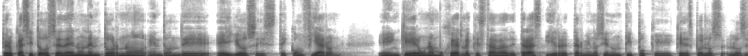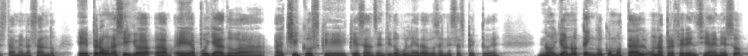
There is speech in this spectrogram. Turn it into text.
pero casi todo se da en un entorno en donde ellos este, confiaron en que era una mujer la que estaba detrás y terminó siendo un tipo que, que después los, los, está amenazando. Eh, pero aún así yo a, a, he apoyado a, a chicos que, que, se han sentido vulnerados en ese aspecto. ¿eh? No, yo no tengo como tal una preferencia en eso,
